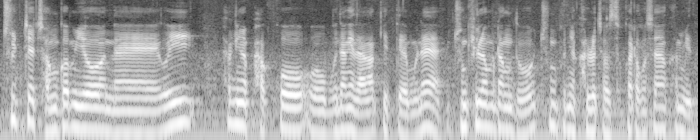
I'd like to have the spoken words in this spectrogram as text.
출제 점검위원회의 확인을 받고 어, 문항이 나갔기 때문에 중킬러 문항도 충분히 갈라졌을 거라고 생각합니다.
